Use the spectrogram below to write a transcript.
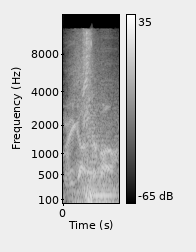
没干什么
